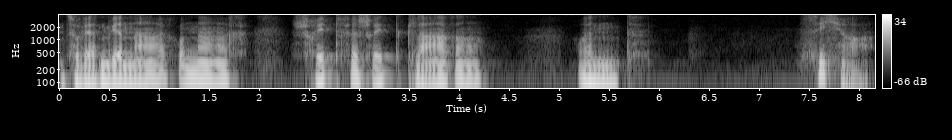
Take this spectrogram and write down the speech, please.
Und so werden wir nach und nach Schritt für Schritt klarer und sicherer.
